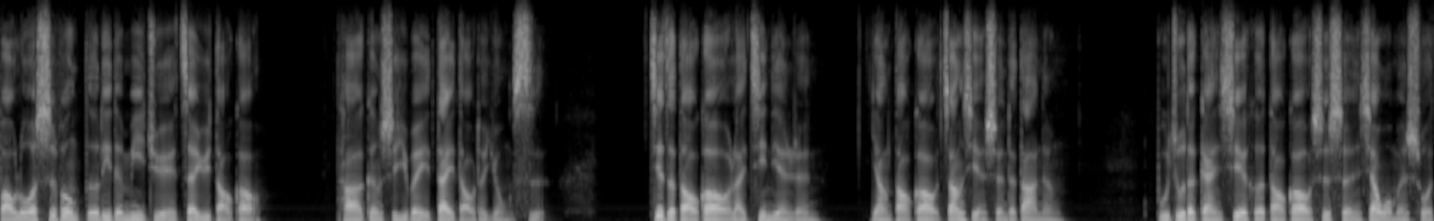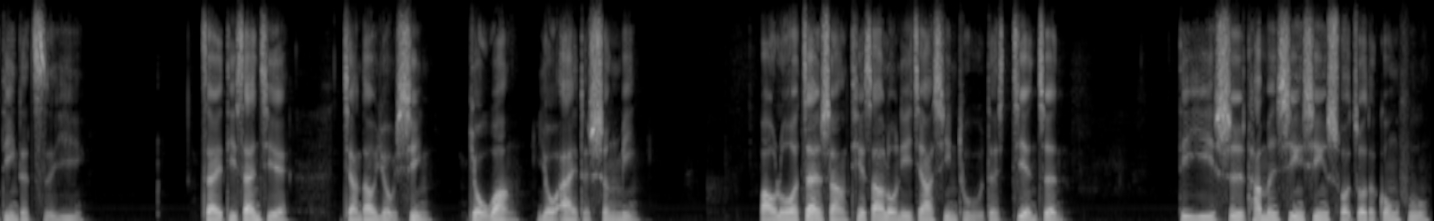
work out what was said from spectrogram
保罗侍奉得力的秘诀在于祷告，他更是一位带祷的勇士，借着祷告来纪念人，让祷告彰显神的大能。不住的感谢和祷告是神向我们所定的旨意。在第三节讲到有信、有望、有爱的生命，保罗赞赏帖撒罗尼迦信徒的见证。第一是他们信心所做的功夫。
